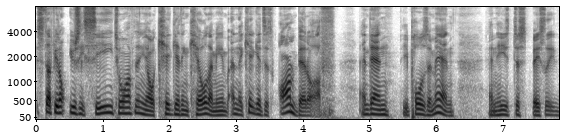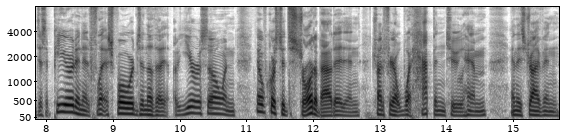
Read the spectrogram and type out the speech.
stuff you don't usually see too often. You know, a kid getting killed. I mean, and the kid gets his arm bit off and then he pulls him in and he's just basically disappeared and then flash forwards another year or so and you know of course they're distraught about it and try to figure out what happened to him and it's driving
